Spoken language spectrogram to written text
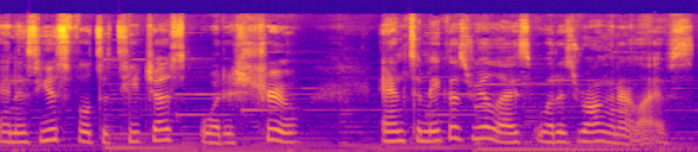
and is useful to teach us what is true and to make us realize what is wrong in our lives.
